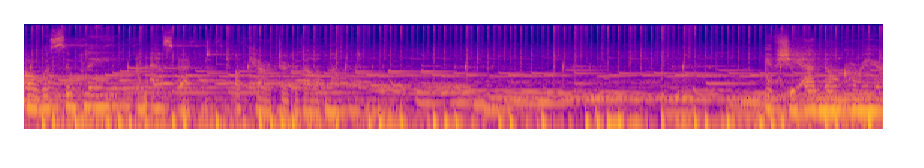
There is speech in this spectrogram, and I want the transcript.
or was simply an aspect of character development. If she had no career,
